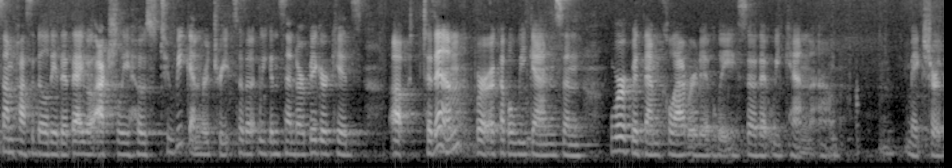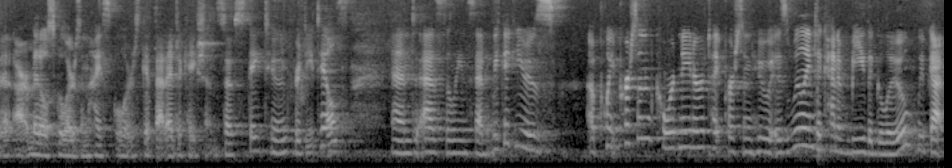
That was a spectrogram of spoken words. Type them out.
some possibility that they will actually host two weekend retreats so that we can send our bigger kids up to them for a couple weekends and work with them collaboratively so that we can um, make sure that our middle schoolers and high schoolers get that education. So stay tuned for details. And as Celine said, we could use a point person, coordinator type person who is willing to kind of be the glue. We've got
